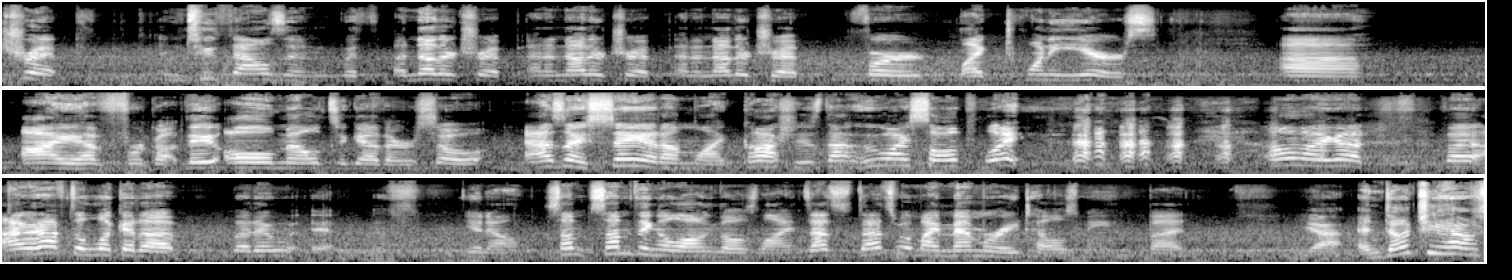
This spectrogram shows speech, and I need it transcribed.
trip in 2000 with another trip and another trip and another trip for like 20 years, uh, I have forgot. They all meld together. So as I say it, I'm like, gosh, is that who I saw play? oh my god! But I would have to look it up. But it, it you know, some something along those lines. That's that's what my memory tells me. But Yeah, and don't you have?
